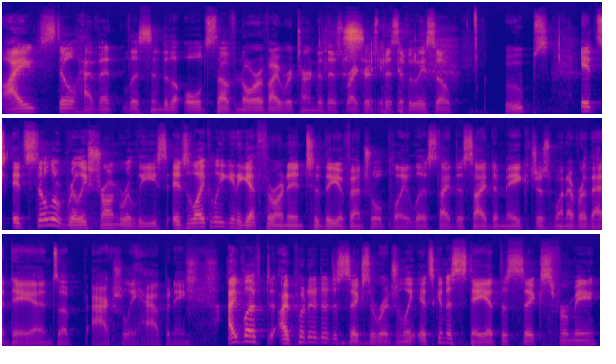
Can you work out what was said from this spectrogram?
I still haven't listened to the old stuff, nor have I returned to this record specifically. So, oops. It's it's still a really strong release. It's likely going to get thrown into the eventual playlist I decide to make just whenever that day ends up actually happening. I left I put it at a six originally. It's going to stay at the six for me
